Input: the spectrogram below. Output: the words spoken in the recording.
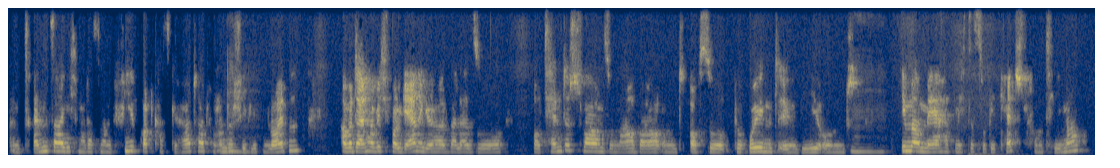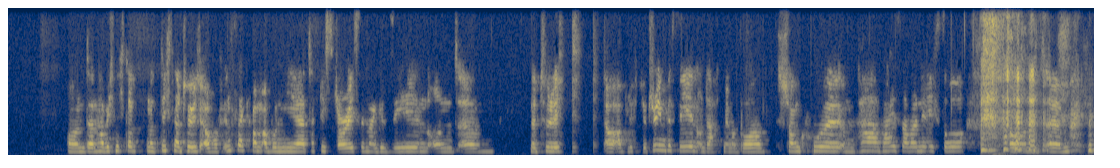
ein Trend, sage ich mal, dass man viel Podcast gehört hat von mhm. unterschiedlichen mhm. Leuten. Aber dann habe ich voll gerne gehört, weil er so authentisch war und so nahbar und auch so beruhigend irgendwie. Und mhm. immer mehr hat mich das so gecatcht vom Thema. Und dann habe ich mich dich natürlich auch auf Instagram abonniert, habe die Stories immer gesehen und ähm, natürlich auch Uplift Your Dream gesehen und dachte mir immer, boah, schon cool und ha, weiß aber nicht so. und ähm,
